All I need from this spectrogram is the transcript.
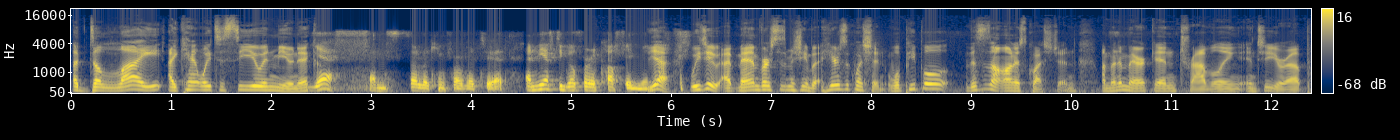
a delight. I can't wait to see you in Munich. Yes, I'm so looking forward to it. And we have to go for a coffee in Munich. Yeah, we do at Man versus Machine. But here's the question: Will people? This is an honest question. I'm an American traveling into Europe.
